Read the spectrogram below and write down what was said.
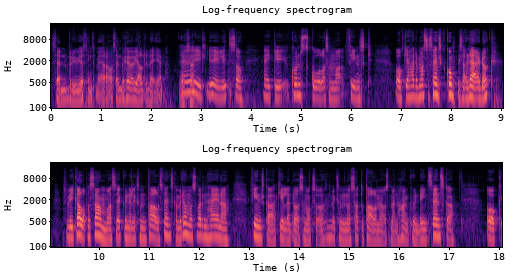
sen bryr vi oss inte mera och sen behöver vi aldrig det igen. Ja, Exakt. det, gick, det är lite så. Jag gick i konstskola som var finsk och jag hade massa svenska kompisar där dock. För vi gick alla på samma så jag kunde liksom tala svenska med dem och så var det den här ena finska killen då som också liksom nu satt och talade med oss men han kunde inte svenska. Och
